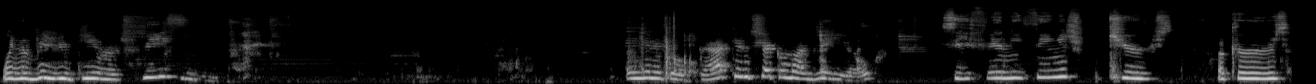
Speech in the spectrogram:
When the video camera is facing me. I'm gonna go back and check on my video. See if anything occurs occurs.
